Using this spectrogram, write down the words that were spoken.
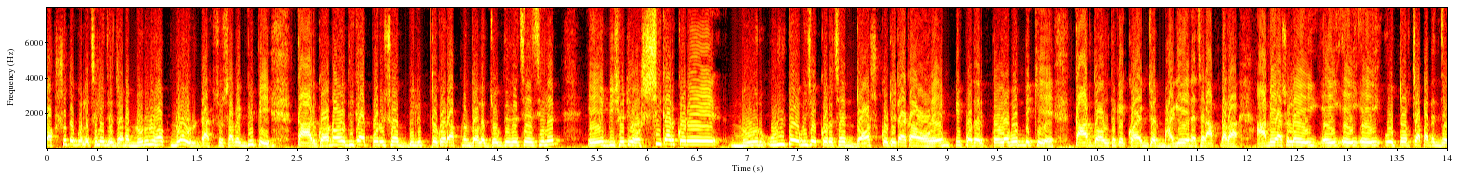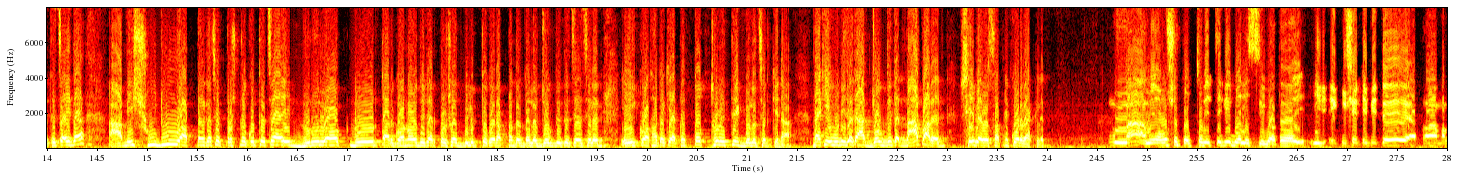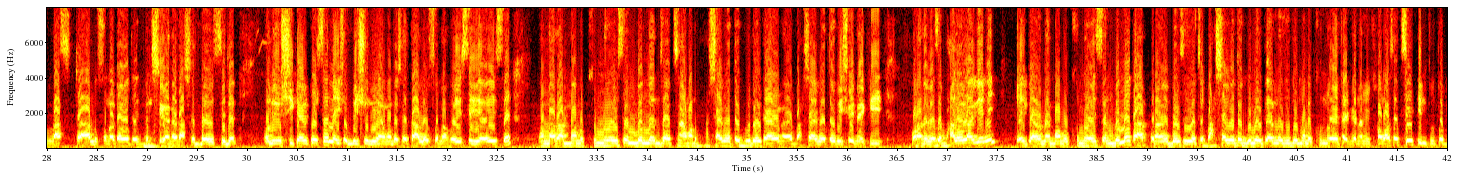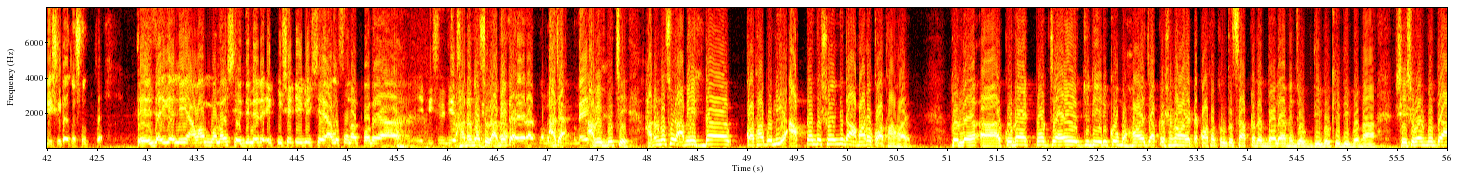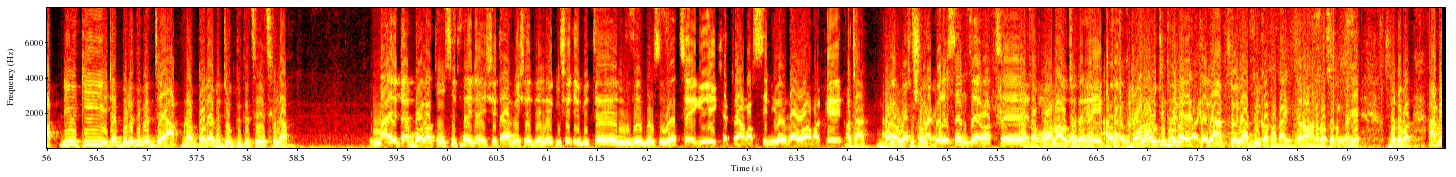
টকশোতে বলেছিলেন যে জনাব নুরুল হক ডাকসু সাবেক ভিপি তার গণ অধিকার পরিষদ বিলুপ্ত করে আপনার দলে যোগ দিতে চেয়েছিলেন। এই বিষয়টি অস্বীকার করে নূর উল্টো অভিযোগ করেছেন, দশ কোটি টাকা ও এমপি পদের প্রলোভন দেখিয়ে তার দল থেকে কয়েকজন ভাগিয়ে এনেছেন আপনারা। আমি আসলে এই এই এই এই উত্তর চাপাতে যেতে চাই না। আমি শুধু আপনার কাছে প্রশ্ন করতে চাই, নুরুল হক নূর তার গণ অধিকার পরিষদ বিলুপ্ত করে আপনাদের দলে যোগ দিতে চেয়েছিলেন, এই কথাটা কি আপনি তথ্যভিত্তিক বলেছেন কিনা? নাকি উনি যাতে আর যোগ দিতে না পারেন সেই ব্যবস্থা আপনি করে রাখলেন? না আমি অবশ্য তথ্যভিত্তিকই বলেছি। গত একুশে টিভিতে আপনার আমার লাস্ট আলোচনাটাও দেখবেন সেখানে রাশেদ ভাই ছিলেন উনিও স্বীকার করেছেন এইসব বিষয় নিয়ে আমাদের সাথে আলোচনা হয়েছে ইয়ে হয়েছে। ওনারা মনক্ষুণ্ণ হয়েছেন বললেন যে আমার ভাষাগত ভুলের কারণে ভাষাগত বিষয় নাকি আমাদের কাছে ভালো লাগেনি এই কারণে মনক্ষুণ্ণ হয়েছেন বলল। তারপর আমি বলছি যে ভাষাগত ভুলের কারণে যদি মনক্ষুণ্ণ হয়ে থাকেন আমি ক্ষমা চাচ্ছি কিন্তু তো বিষয়টা তো সত্য। তো এই জায়গা নিয়ে আমার মনে হয় সেদিনের একুশে টিভি সেই আলোচনা করে আর এই বিষয় নিয়ে মাসুদ আমি আচ্ছা বুঝছি। মাসুদ আমি একটা কথা বলি আপনাদের সঙ্গে কিন্তু আমারও কথা হয়। তাহলে কোনো এক পর্যায়ে যদি এরকম হয় যে আপনার সঙ্গে আমার একটা কথা চলতেছে আপনাদের দলে আমি যোগ দিব কি দিব না? সেই সময়ের মধ্যে আপনিও কি এটা বলে দিবেন যে আপনার দলে আমি যোগ দিতে চেয়েছিলাম? না এটা বলা তো উচিত হয় নাই সেটা আমি সেদিন একুশে টিভিতে নিজে বলছি যাচ্ছে এই ক্ষেত্রে আমার সিনিয়ররাও আমাকে আচ্ছা, ঘোষণা করেছেন যে হচ্ছে আচ্ছা বলা উচিত হয় আচ্ছা বলা উচিত হয় না, তাহলে আর দুই কথা নাই। জানা আপনাকে ধন্যবাদ। আমি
